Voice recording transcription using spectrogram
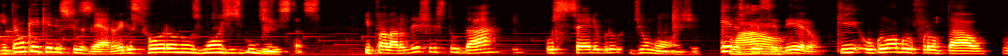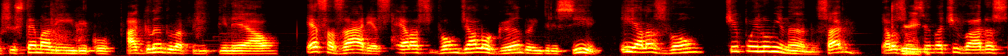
Então, o que, que eles fizeram? Eles foram nos monges budistas e falaram: deixa eu estudar o cérebro de um monge. Eles Uau. perceberam que o glóbulo frontal, o sistema límbico, a glândula pineal, essas áreas, elas vão dialogando entre si e elas vão, tipo, iluminando, sabe? Elas Sim. vão sendo ativadas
